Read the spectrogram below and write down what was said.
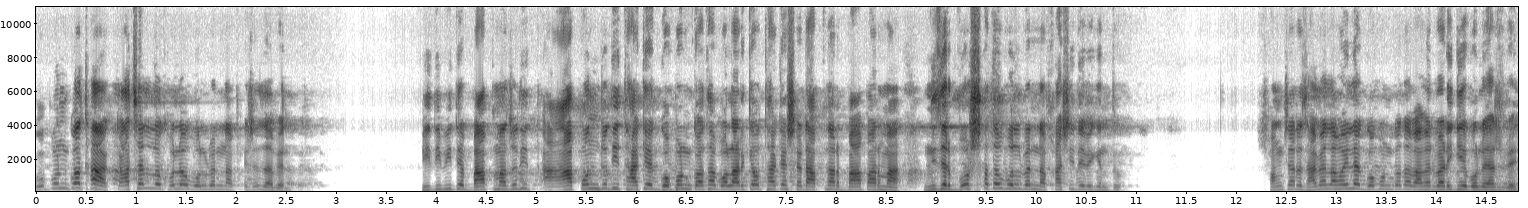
গোপন কথা কাছের লোক হলেও বলবেন না, ফেসে যাবেন। পৃথিবীতে বাপ মা যদি, আপন যদি থাকে, গোপন কথা বলার কেউ থাকে, সেটা আপনার বাপ আর মা। নিজের বোর সাথেও বলবেন না, ফাঁসি দেবে কিন্তু। সংসারে ঝামেলা হইলে গোপন কথা বাপের বাড়ি গিয়ে বলে আসবে।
